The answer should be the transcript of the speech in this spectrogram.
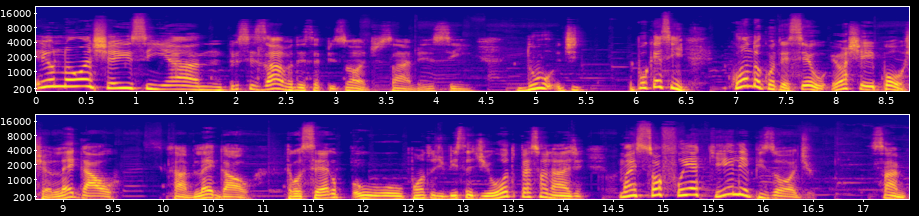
Eu não achei assim, ah, precisava desse episódio, sabe? Assim, do de porque assim, quando aconteceu, eu achei, poxa, legal, sabe? Legal. Trouxeram o ponto de vista de outro personagem, mas só foi aquele episódio sabe?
